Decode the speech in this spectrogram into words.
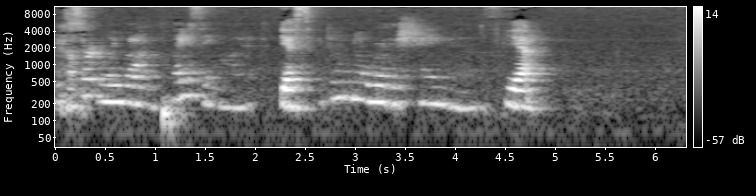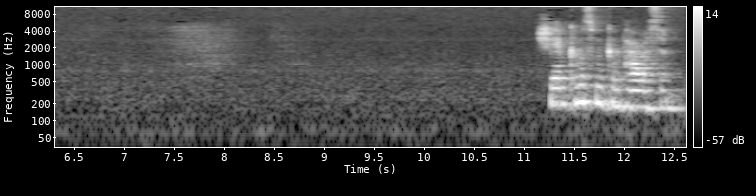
It's Uh-huh. certainly what I'm placing on it. Yes. I don't know where the shame is. Yeah. Shame comes from comparison.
